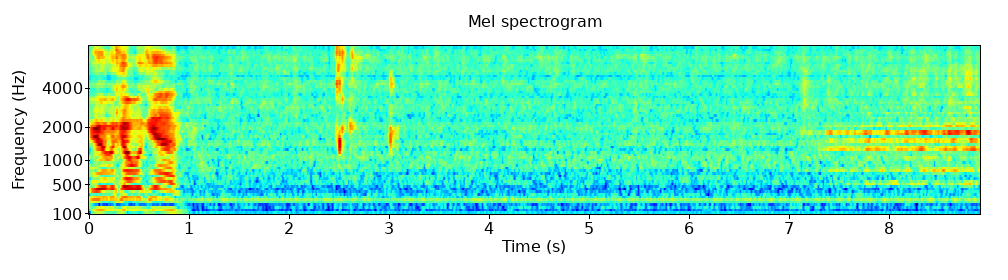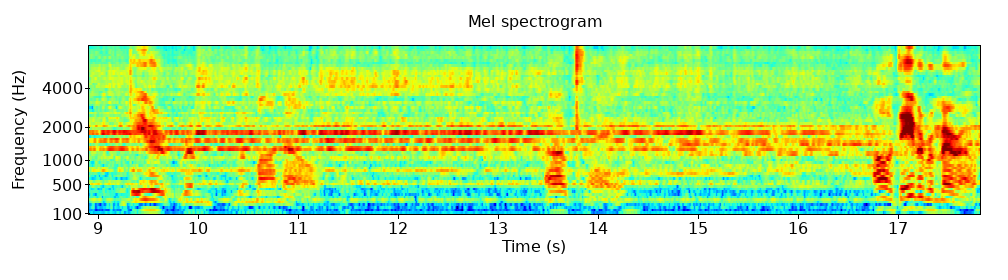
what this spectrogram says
Here we go again. David Romano. Okay. Oh, David Romero.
